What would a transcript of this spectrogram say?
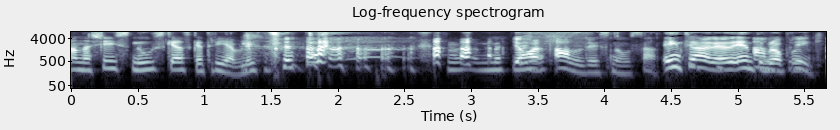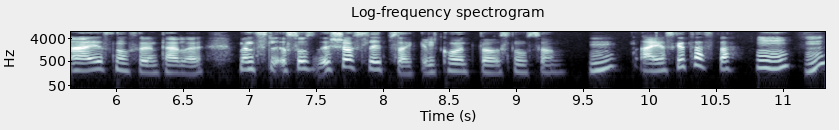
Annars är snus ganska trevligt. Men... Jag har aldrig snosat. Inte jag är inte bra på... Nej, jag snosar inte heller. Men så, kör sleep cycle, kommer inte behöva snosa. Mm. Ja, jag ska testa. Mm. Mm.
